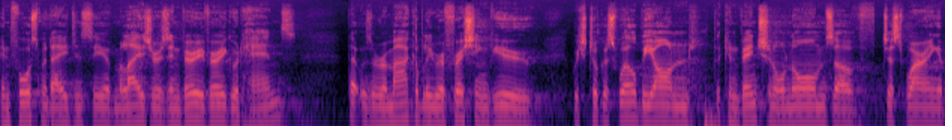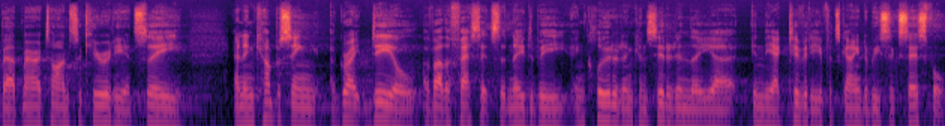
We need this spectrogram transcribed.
Enforcement Agency of Malaysia is in very, very good hands. That was a remarkably refreshing view which took us well beyond the conventional norms of just worrying about maritime security at sea and encompassing a great deal of other facets that need to be included and considered in the, uh, in the activity if it's going to be successful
